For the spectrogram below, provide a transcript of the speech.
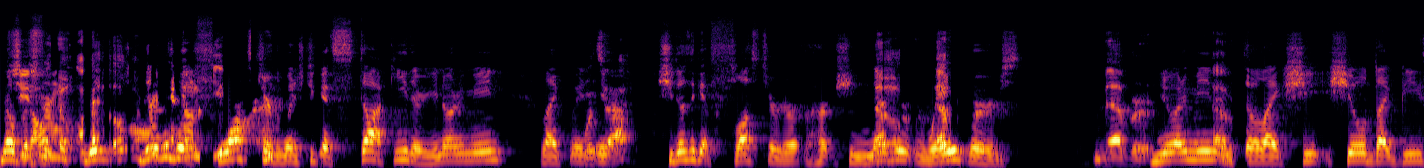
No, She's but also real- when- she doesn't get flustered when she gets stuck either. You know what I mean? Like when What's it- that? she doesn't get flustered or her. She never No, wavers. Never. You know what I mean? And so like she she'll like be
